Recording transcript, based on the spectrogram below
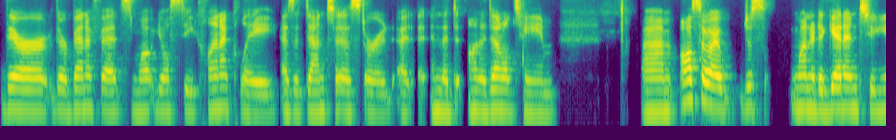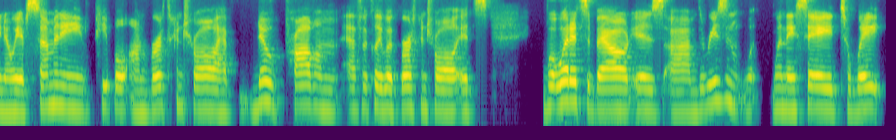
their their benefits and what you'll see clinically as a dentist or a, in the on the dental team. Um, also, I just wanted to get into you know we have so many people on birth control. I have no problem ethically with birth control. It's but what it's about is um, the reason w- when they say to wait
